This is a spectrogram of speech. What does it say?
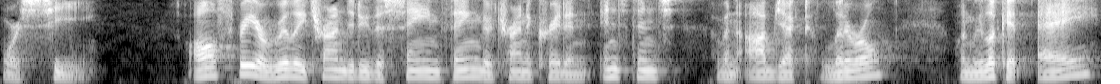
or C? All three are really trying to do the same thing. They're trying to create an instance of an object literal. When we look at A,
